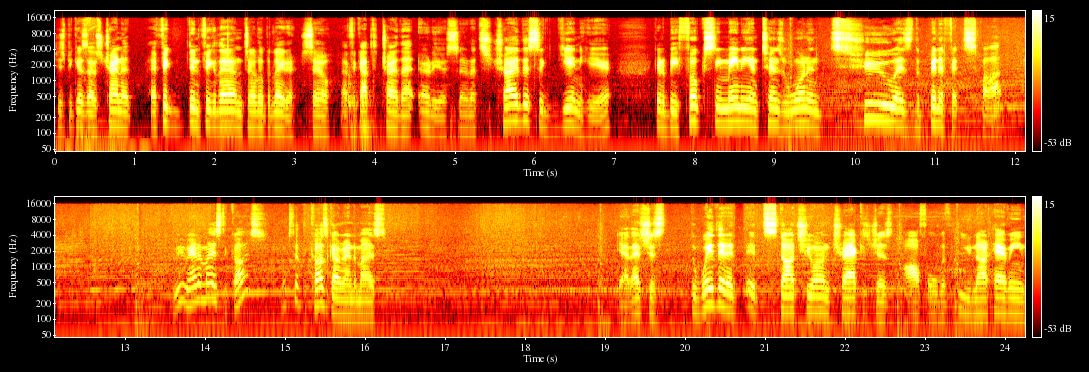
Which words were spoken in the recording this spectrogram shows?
just because I was trying to I fig didn't figure that out until a little bit later. So I forgot to try that earlier. So let's try this again here. Gonna be focusing mainly on turns 1 and 2 as the benefit spot. Did we randomized the cars? Looks like the cars got randomized. Yeah that's just the way that it, it starts you on track is just awful with you not having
